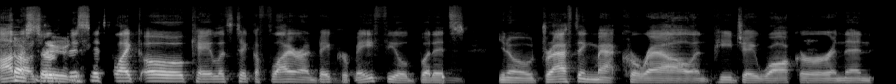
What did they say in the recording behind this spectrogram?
On Oh, the dude. surface, it's like, oh, okay, let's take a flyer on Baker Mayfield, but it's you know, drafting Matt Corral and PJ Walker, and then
